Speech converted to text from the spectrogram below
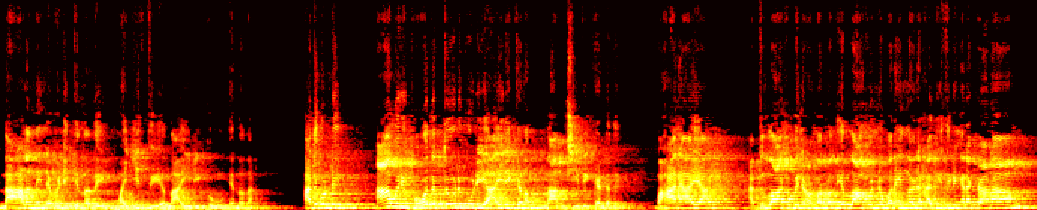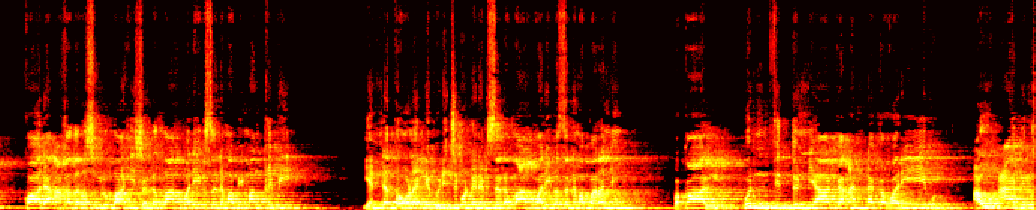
നാളെ നിന്നെ വിളിക്കുന്നത് മയ്യത്ത് എന്നായിരിക്കും എന്നതാണ്. അതുകൊണ്ട് ആ ഒരു ബോധത്തോടു കൂടി ആയിരിക്കണം നാം ജീവിക്കേണ്ടത്. മഹാനായ അബ്ദുല്ലാഹുബിൻ ഉമർ റളിയല്ലാഹു അൻഹു പറയുന്ന ഒരു ഹദീസിൽ ഇങ്ങനെ കാണാം. ഖാല അഖദ റസൂലുള്ളാഹി സ്വല്ലല്ലാഹു അലൈഹി വസല്ലമ ബിമൻഖിബി. എന്റെ തോളൽ പിടിച്ചുകൊണ്ട് നബി സല്ലല്ലാഹു അലൈഹി വസല്ലമ പറഞ്ഞു വഖാൽ കുൻ ഫിദ് ദുനിയാക അന്നക ഗരീബ് ഔ ആബിറു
